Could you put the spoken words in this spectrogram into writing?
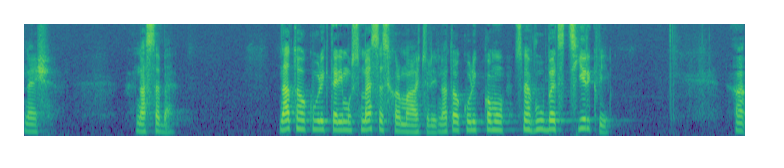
než na sebe. Na toho, kvůli kterému jsme se schromáždili, na toho, kvůli komu jsme vůbec církví. A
